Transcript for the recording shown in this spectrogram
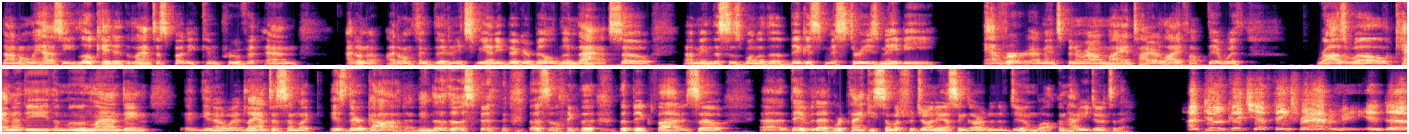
not only has he located Atlantis, but he can prove it. And I don't know. I don't think there needs to be any bigger build than that. So, I mean, this is one of the biggest mysteries maybe ever. I mean, it's been around my entire life, up there with Roswell, Kennedy, the moon landing, you know, Atlantis, and like, is there God? I mean, those those are like the the big five. So, uh, David Edward, thank you so much for joining us in Garden of Doom. Welcome. How are you doing today? I'm doing good, Jeff. Thanks for having me. And uh,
